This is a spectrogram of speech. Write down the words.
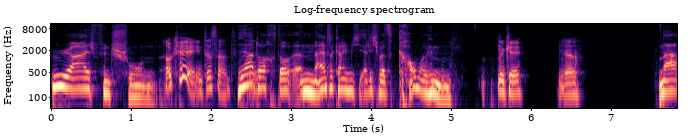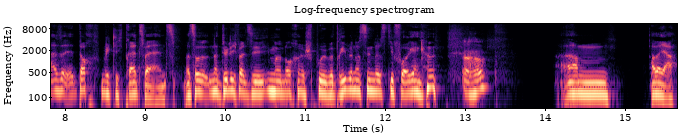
Ja, ich finde schon. Okay, interessant. Ja, ja, doch, doch. Nein, da kann ich mich ehrlicherweise kaum erinnern. Okay, ja. Na, also doch, wirklich 3, 2, 1. Also natürlich, weil sie immer noch eine Spur übertriebener sind als die Vorgänger. Aha. Ähm, aber ja,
